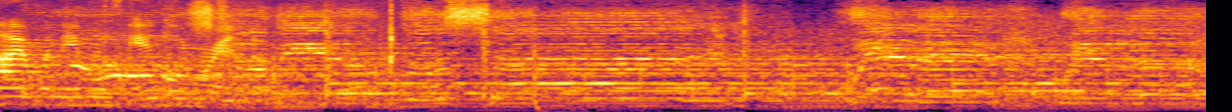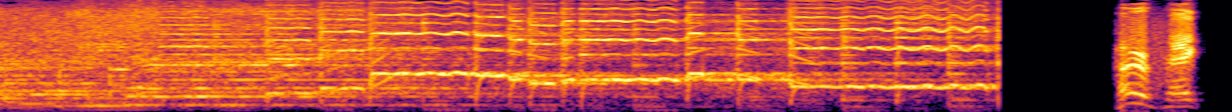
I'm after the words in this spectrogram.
Hi, my name is Angie Miranda. Perfect.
